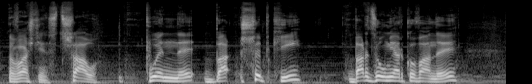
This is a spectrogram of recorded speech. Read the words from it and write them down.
No właśnie, strzał płynny, ba- szybki, bardzo umiarkowany.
